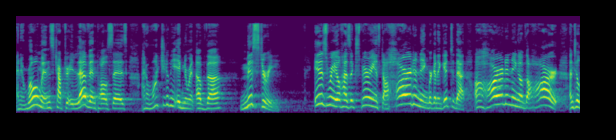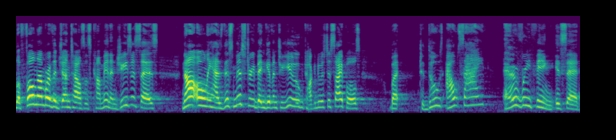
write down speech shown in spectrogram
And in Romans chapter 11, Paul says, I don't want you to be ignorant of the mystery. Israel has experienced a hardening, we're going to get to that, a hardening of the heart until the full number of the Gentiles has come in. And Jesus says, not only has this mystery been given to you, talking to his disciples, but to those outside, everything is said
